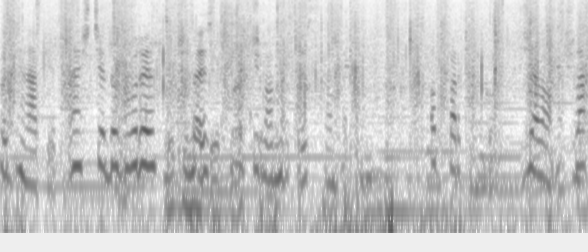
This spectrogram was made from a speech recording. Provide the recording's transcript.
Godzina 15 do góry. Godzina to jest 15. kilometr stąd. Od parkingu. Zielony szlak.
